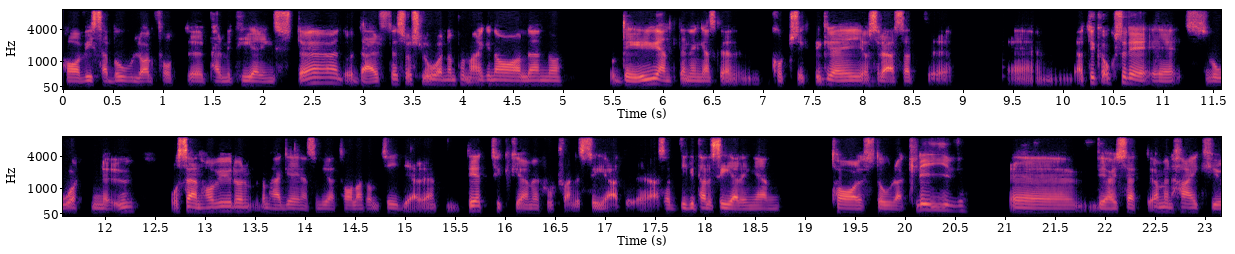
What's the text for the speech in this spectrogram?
har vissa bolag fått eh, permitteringsstöd och därför så slår de på marginalen? Och, och det är ju egentligen en ganska kortsiktig grej. och så, där, så att, eh, eh, Jag tycker också det är svårt nu. Och sen har vi ju de, de här grejerna som vi har talat om tidigare. Det tycker jag mig fortfarande se att eh, alltså, digitaliseringen tar stora kliv. Eh, vi har ju sett, ja men HiQ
